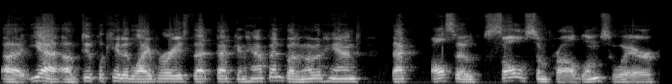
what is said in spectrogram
uh, yeah, uh, duplicated libraries that that can happen. But on the other hand, that also solves some problems where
